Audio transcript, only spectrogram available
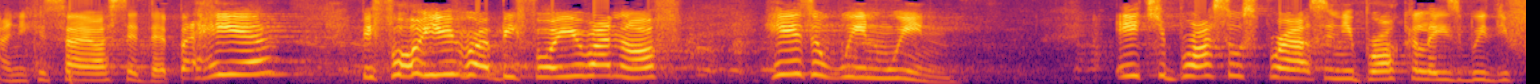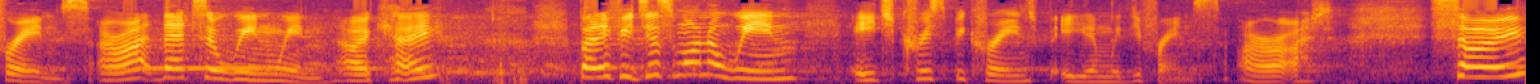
And you can say I said that. But here, before you, before you run off, here's a win win. Eat your Brussels sprouts and your broccolis with your friends, all right? That's a win win, okay? But if you just want to win, eat Krispy Kremes, but eat them with your friends, all right? So,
